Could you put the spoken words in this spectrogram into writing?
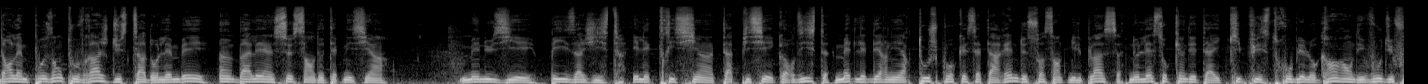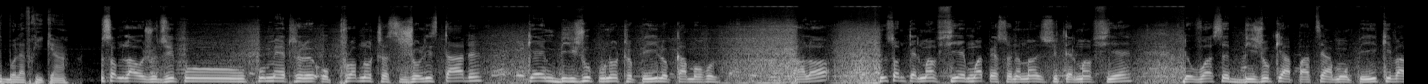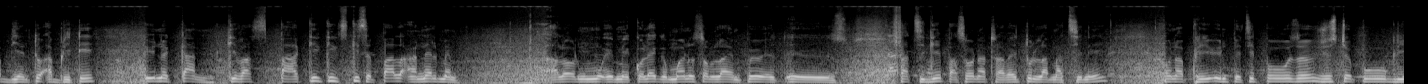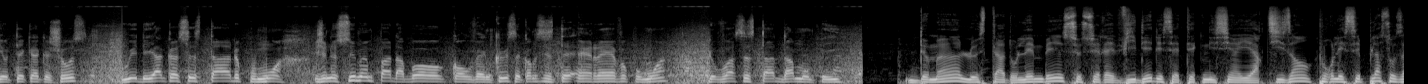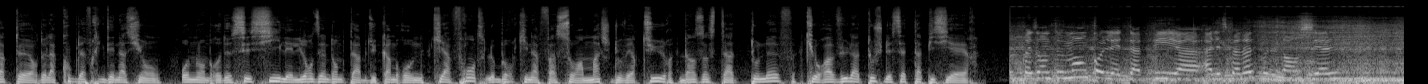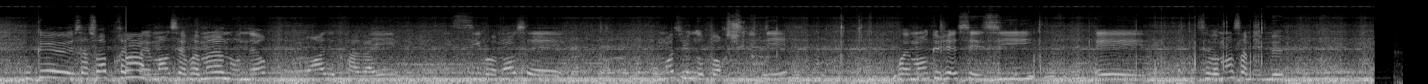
Dans l'imposant ouvrage du stade Olembe, un balai incessant de techniciens. Menuisiers, paysagistes, électriciens, tapissiers et cordistes mettent les dernières touches pour que cette arène de 60 000 places ne laisse aucun détail qui puisse troubler le grand rendez-vous du football africain. Nous sommes là aujourd'hui pour, pour, mettre au propre notre joli stade qui est un bijou pour notre pays, le Cameroun. Alors, nous sommes tellement fiers, moi personnellement je suis tellement fier de voir ce bijou qui appartient à mon pays, qui va bientôt abriter une canne qui, va, qui, qui, se parle en elle-même. Alors mes collègues moi, nous sommes là un peu euh, fatigués parce qu'on a travaillé toute la matinée. On a pris une petite pause juste pour grignoter quelque chose. Oui, a que ce stade pour moi. Je ne suis même pas d'abord convaincu, c'est comme si c'était un rêve pour moi de voir ce stade dans mon pays. Demain, le stade Olembe se serait vidé de ses techniciens et artisans pour laisser place aux acteurs de la Coupe d'Afrique des Nations. Au nombre de ceux-ci, les Lions indomptables du Cameroun qui affrontent le Burkina Faso en match d'ouverture dans un stade tout neuf qui aura vu la touche de cette tapissière. Présentement, on colle les tapis à, l'esplanade présidentielle pour que ça soit prêt. C'est vraiment un honneur pour moi de travailler ici. Vraiment, pour moi, c'est une opportunité vraiment que j'ai saisi et c'est vraiment ça m'émeut.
